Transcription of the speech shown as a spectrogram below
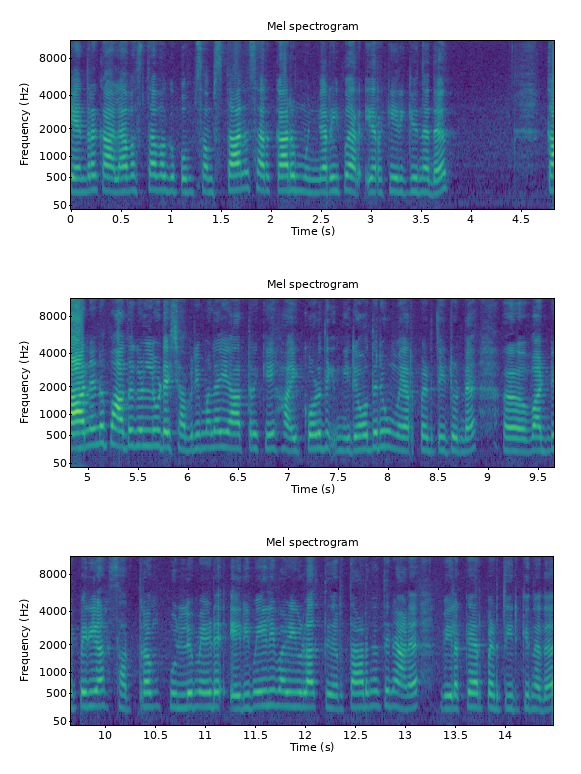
കേന്ദ്ര കാലാവസ്ഥാ വകുപ്പും സംസ്ഥാന സർക്കാരും മുന്നറിയിപ്പ് ഇറ- ഇറക്കിയിരിക്കുന്നത്. കാനന പാതകളിലൂടെ ശബരിമല യാത്രയ്ക്ക് ഹൈക്കോടതി നിരോധനവും ഏർപ്പെടുത്തിയിട്ടുണ്ട്. വണ്ടിപ്പെരിയാർ സത്രം പുല്ലുമേട് എരിമേലി വഴിയുള്ള തീർത്ഥാടനത്തിനാണ് വിലക്ക് ഏർപ്പെടുത്തിയിരിക്കുന്നത്.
